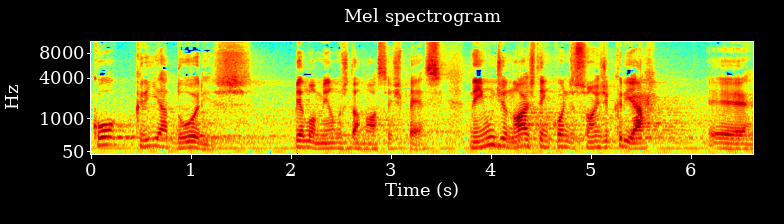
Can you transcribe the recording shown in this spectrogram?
co-criadores, pelo menos da nossa espécie. Nenhum de nós tem condições de criar. É,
